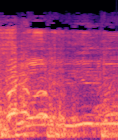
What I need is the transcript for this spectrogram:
meninos,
